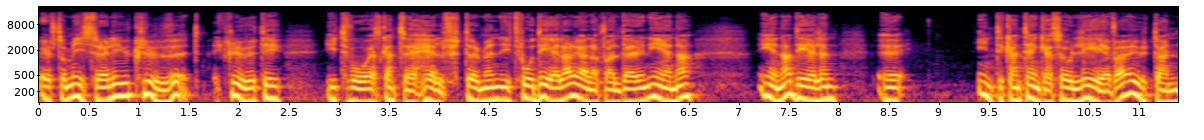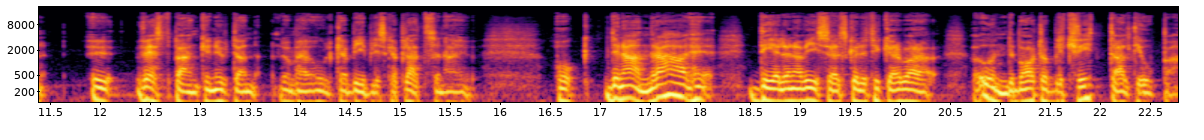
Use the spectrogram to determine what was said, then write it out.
eftersom Israel är ju kluvet. Kluvet i, i två, jag ska inte säga hälfter, men i två delar i alla fall. Där den ena, ena delen eh, inte kan tänka sig att leva utan eh, Västbanken utan de här olika bibliska platserna. Och den andra delen av Israel skulle tycka det bara var underbart att bli kvitt alltihopa.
